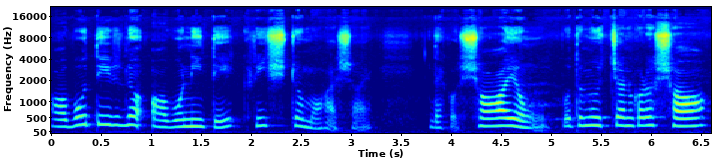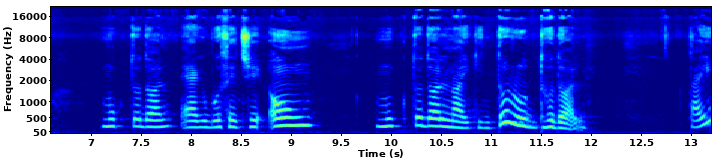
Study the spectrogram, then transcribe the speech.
অবতীর্ণ অবনীতে খ্রিস্ট মহাশয়। দেখো, স্বয়ং, প্রথমে উচ্চারণ করো স মুক্তদল এক বসেছে। ওং, মুক্তদল নয় কিন্তু রুদ্ধদল। তাই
